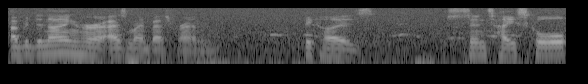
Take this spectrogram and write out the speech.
I've been denying her as my best friend because since high school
